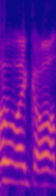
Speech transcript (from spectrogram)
Oh my god.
